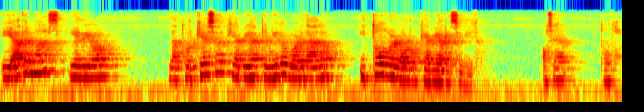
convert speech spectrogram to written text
y además le dio la turquesa que había tenido guardado y todo el oro que había recibido. O sea, todo.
